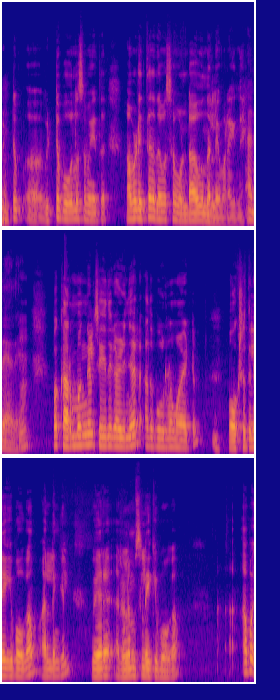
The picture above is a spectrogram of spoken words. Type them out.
വിട്ടു വിട്ടു പോകുന്ന സമയത്ത് അവിടെ ഇത്ര ദിവസം ഉണ്ടാവും എന്നല്ലേ പറയുന്നത് അതെ. അതെ അപ്പോൾ കർമ്മങ്ങൾ ചെയ്തു കഴിഞ്ഞാൽ അത് പൂർണമായിട്ടും മോക്ഷത്തിലേക്ക് പോകാം. അല്ലെങ്കിൽ വേറെ റിലംസിലേക്ക് പോകാം. അപ്പോൾ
